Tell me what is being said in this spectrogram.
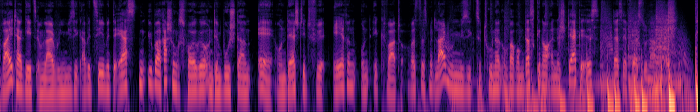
Weiter geht's im Library Music ABC mit der ersten Überraschungsfolge und dem Buchstaben Ä. Und der steht für Ehren und Äquator. Was das mit Library Music zu tun hat und warum das genau eine Stärke ist, das erfährst du nach dem Ende.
